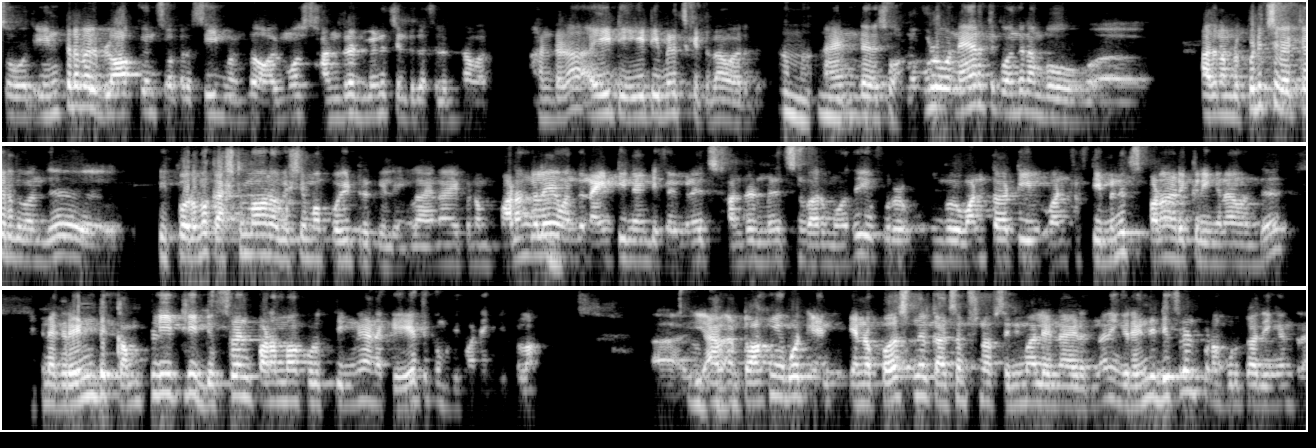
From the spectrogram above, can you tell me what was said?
ஸோ இன்டர்வல் பிளாக்னு சொல்ற சீன் வந்து almost hundred minutes into film தான் வருது ஹண்ட்ரடா எயிட்டி எயிட்டி மினிட்ஸ் கிட்ட தான் வருது. அண்ட் ஸோ அவ்வளவு நேரத்துக்கு வந்து நம்ம அதை நம்ம பிடிச்சு வைக்கிறது வந்து இப்போ ரொம்ப கஷ்டமான விஷயமா போயிட்டு இருக்கு இல்லைங்களா? ஏன்னா இப்போ நம்ம படங்களே வந்து ninety ninety five minutes hundred minutes வரும்போது இப்போ ஒரு one thirty one fifty minutes படம் எடுக்கிறீங்கன்னா வந்து எனக்கு ரெண்டு கம்ப்ளீட்லி டிஃப்ரெண்ட் படமா கொடுத்தீங்கன்னா எனக்கு ஏத்துக்க முடிய மாட்டேங்குது இப்பெல்லாம் டாக்கிங் அபவுட் என்ன பர்சனல் கன்சம்ஷன் ஆஃப் சினிமால என்ன ஆயிடுதுன்னா நீங்க ரெண்டு டிஃப்ரெண்ட் படம் கொடுக்காதீங்கன்ற.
